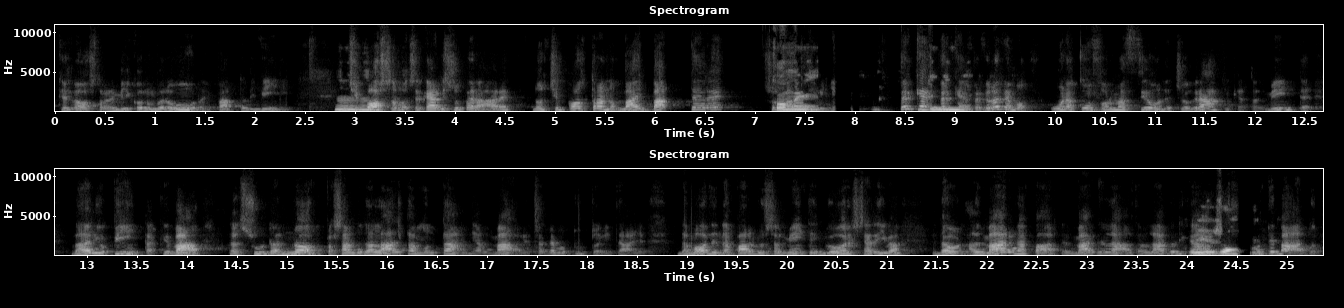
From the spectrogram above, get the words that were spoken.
che è il nostro nemico numero uno in fatto di vini, mm. ci possono cercare di superare, non ci potranno mai battere come perché? Perché? Perché noi abbiamo una conformazione geografica talmente variopinta che va dal sud al nord, passando dall'alta montagna al mare, cioè abbiamo tutto in Italia. Da Modena paradossalmente in due ore si arriva da, al mare da una parte, al mare dall'altra, al lago di Garda, esatto. Monte Baldo,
